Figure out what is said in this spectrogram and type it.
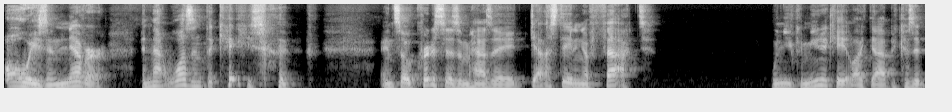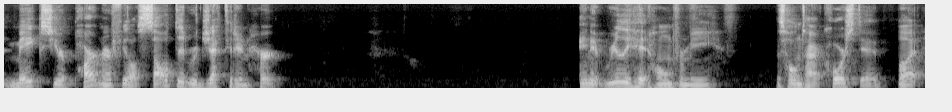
always and never. And that wasn't the case. and so criticism has a devastating effect when you communicate like that because it makes your partner feel assaulted, rejected, and hurt. And it really hit home for me. This whole entire course did. But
